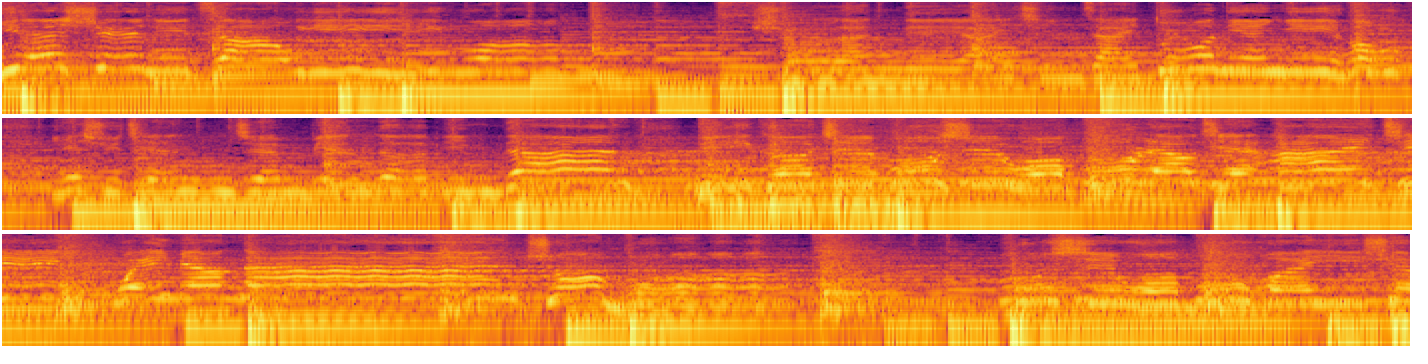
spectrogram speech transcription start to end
也许你早已遗忘。绚烂的爱情在多年以后，也许渐渐变得平淡。你可知不是我不了解爱情微妙难捉摸，不是我不怀疑弦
